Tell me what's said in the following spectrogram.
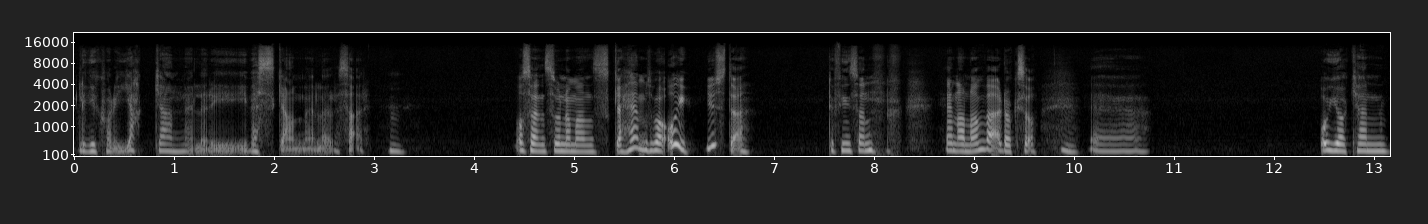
ligger kvar i jackan eller i, i väskan eller så här. Mm. Och sen så när man ska hem så bara oj, just det. Det finns en, en annan värld också. Mm. Eh, och jag kan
